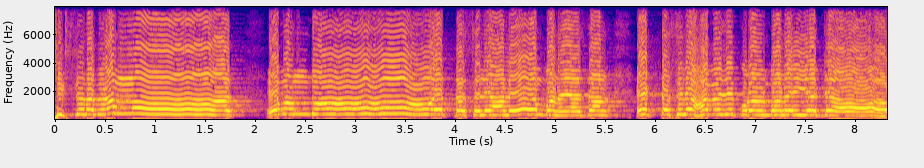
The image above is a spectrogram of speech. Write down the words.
শিখছে না বিরম্মত এ বন্ধু, একটা ছেলে আলেম বানাইয়া যান, একটা ছেলে হাফেজে কোরআন বানাইয়া যাও।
